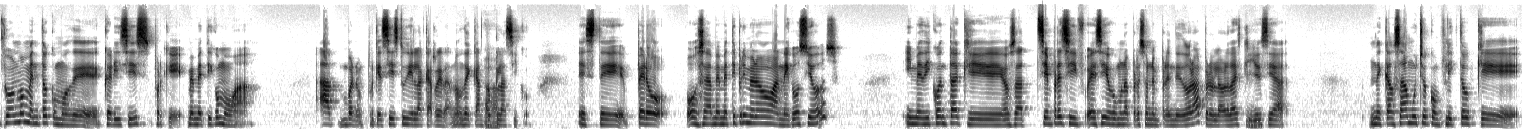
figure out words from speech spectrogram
Fue un momento como de crisis porque me metí como a. a bueno, porque sí estudié la carrera, ¿no? De canto Ajá. clásico. Este, pero, o sea, me metí primero a negocios y me di cuenta que, o sea, siempre sí he sido como una persona emprendedora, pero la verdad es que yo decía, me causaba mucho conflicto que,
